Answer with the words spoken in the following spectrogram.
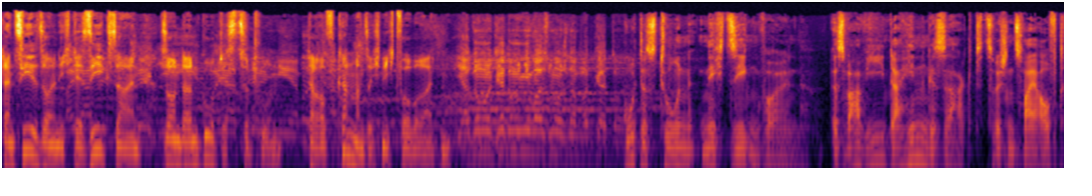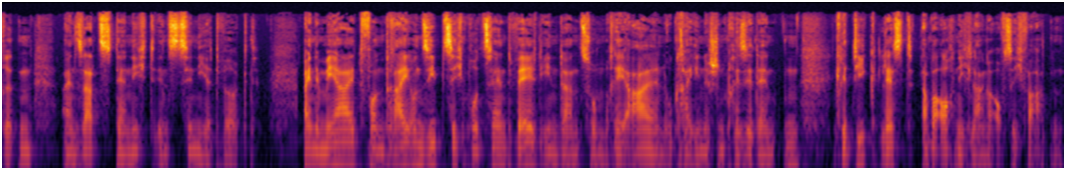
Dein Ziel soll nicht der Sieg sein, sondern Gutes zu tun. Darauf kann man sich nicht vorbereiten. Gutes tun, nicht siegen wollen. Es war wie dahingesagt zwischen zwei Auftritten ein Satz, der nicht inszeniert wirkt. Eine Mehrheit von 73 Prozent wählt ihn dann zum realen ukrainischen Präsidenten. Kritik lässt aber auch nicht lange auf sich warten.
